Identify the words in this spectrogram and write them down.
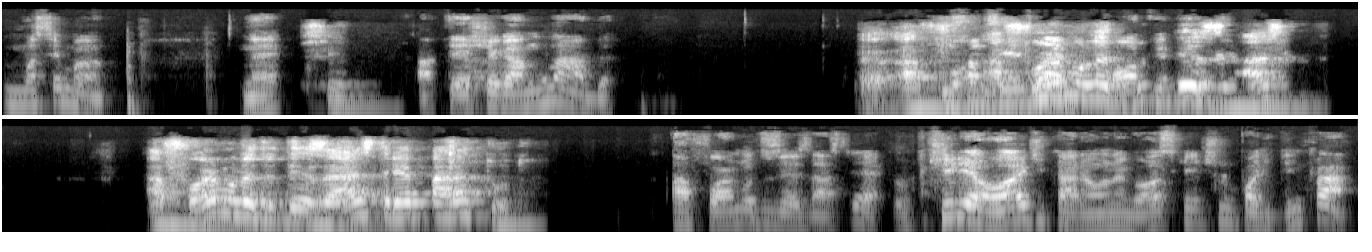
uma semana, né? Sim. Até chegar no nada. É, a, a, a fórmula do desastre a fórmula do desastre é para tudo a forma dos desastres. É, o tireoide, cara, é um negócio que a gente não pode brincar.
